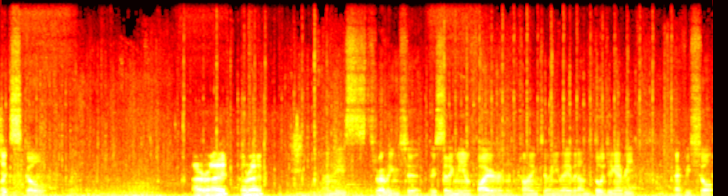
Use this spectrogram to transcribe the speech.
like skull, Alright, alright. and he's throwing shit. He's setting me on fire, or trying to anyway. But I'm dodging every every shot.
